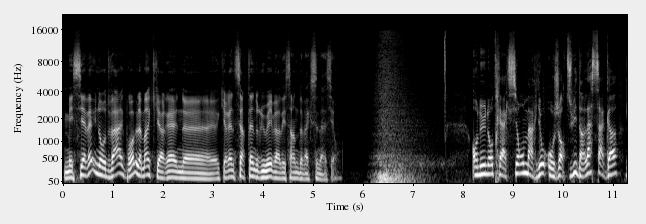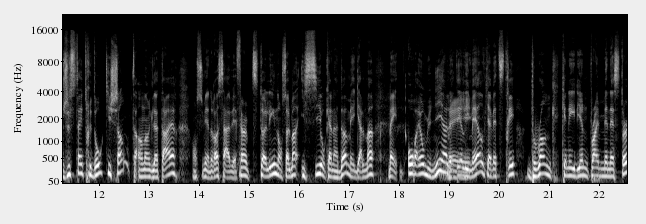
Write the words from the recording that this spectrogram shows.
Mais s'il y avait une autre vague, probablement qu'il y aurait une, euh, qu'il y aurait une certaine ruée vers les centres de vaccination. On a une autre réaction, Mario, aujourd'hui dans la saga Justin Trudeau qui chante en Angleterre. On se souviendra, ça avait fait un petit tollé, non seulement ici au Canada, mais également ben, au Royaume-Uni, hein, le Mais- Daily Mail qui avait titré Drunk Canadian Prime Minister,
